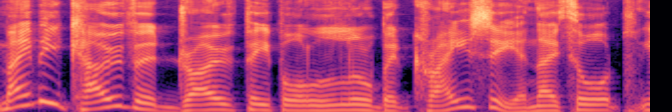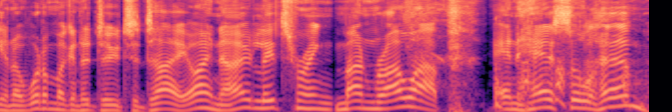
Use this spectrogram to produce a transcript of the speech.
Maybe COVID drove people a little bit crazy and they thought, you know, what am I going to do today? I know, let's ring Munro up and hassle him.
